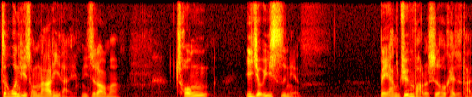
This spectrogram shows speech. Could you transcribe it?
这个问题从哪里来？你知道吗？从一九一四年北洋军阀的时候开始谈。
